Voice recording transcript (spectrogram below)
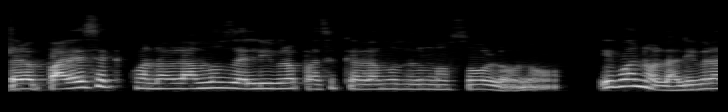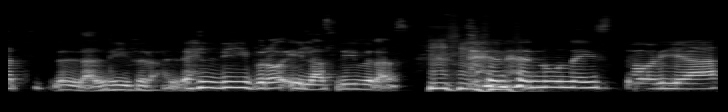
pero parece que cuando hablamos del libro, parece que hablamos de uno solo, ¿no? Y bueno, la libra, la libra, el libro y las libras tienen una historia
